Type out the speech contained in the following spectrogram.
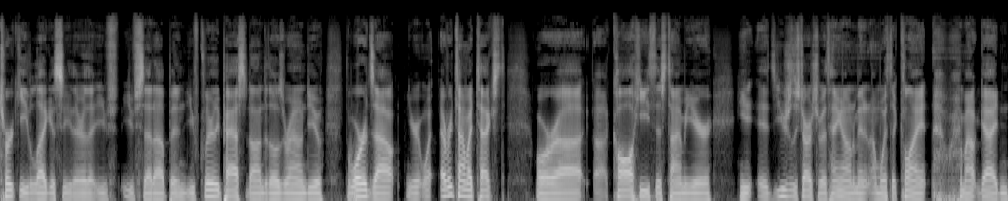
turkey legacy there that you've you've set up and you've clearly passed it on to those around you. The word's out. You're every time I text or uh, uh, call Heath this time of year, he it usually starts with hang on a minute i'm with a client i'm out guiding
